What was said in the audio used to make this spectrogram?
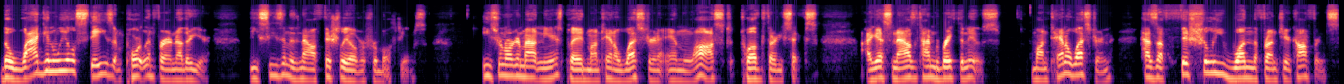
The wagon wheel stays in Portland for another year. The season is now officially over for both teams. Eastern Oregon Mountaineers played Montana Western and lost 12 to 36. I guess now's the time to break the news. Montana Western has officially won the Frontier Conference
